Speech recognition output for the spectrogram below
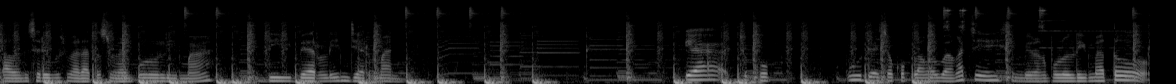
tahun 1995 di Berlin Jerman. Ya cukup udah cukup lama banget sih 95 tuh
